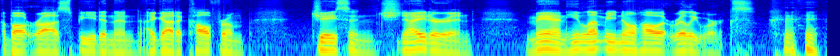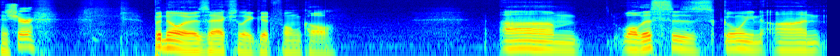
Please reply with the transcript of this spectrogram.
about raw speed, and then I got a call from Jason Schneider, and man, he let me know how it really works. Sure. But no, it was actually a good phone call. Um, well, this is going on.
